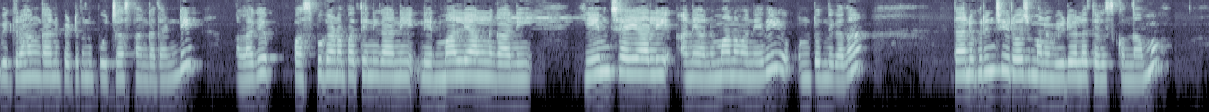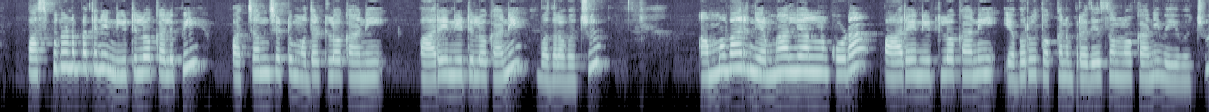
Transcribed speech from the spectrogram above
విగ్రహం కానీ పెట్టుకుని పూజ చేస్తాం కదండి. అలాగే పసుపు గణపతిని కానీ నిర్మాల్యాలను కానీ ఏం చేయాలి అనే అనుమానం అనేది ఉంటుంది కదా. దాని గురించి ఈరోజు మనం వీడియోలో తెలుసుకుందాము. పసుపు గణపతిని నీటిలో కలిపి పచ్చని చెట్టు మొదట్లో కానీ పారే నీటిలో కానీ వదలవచ్చు. అమ్మవారి నిర్మాల్యాలను కూడా పారే నీటిలో కానీ ఎవరూ తొక్కని ప్రదేశంలో కానీ వేయవచ్చు.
